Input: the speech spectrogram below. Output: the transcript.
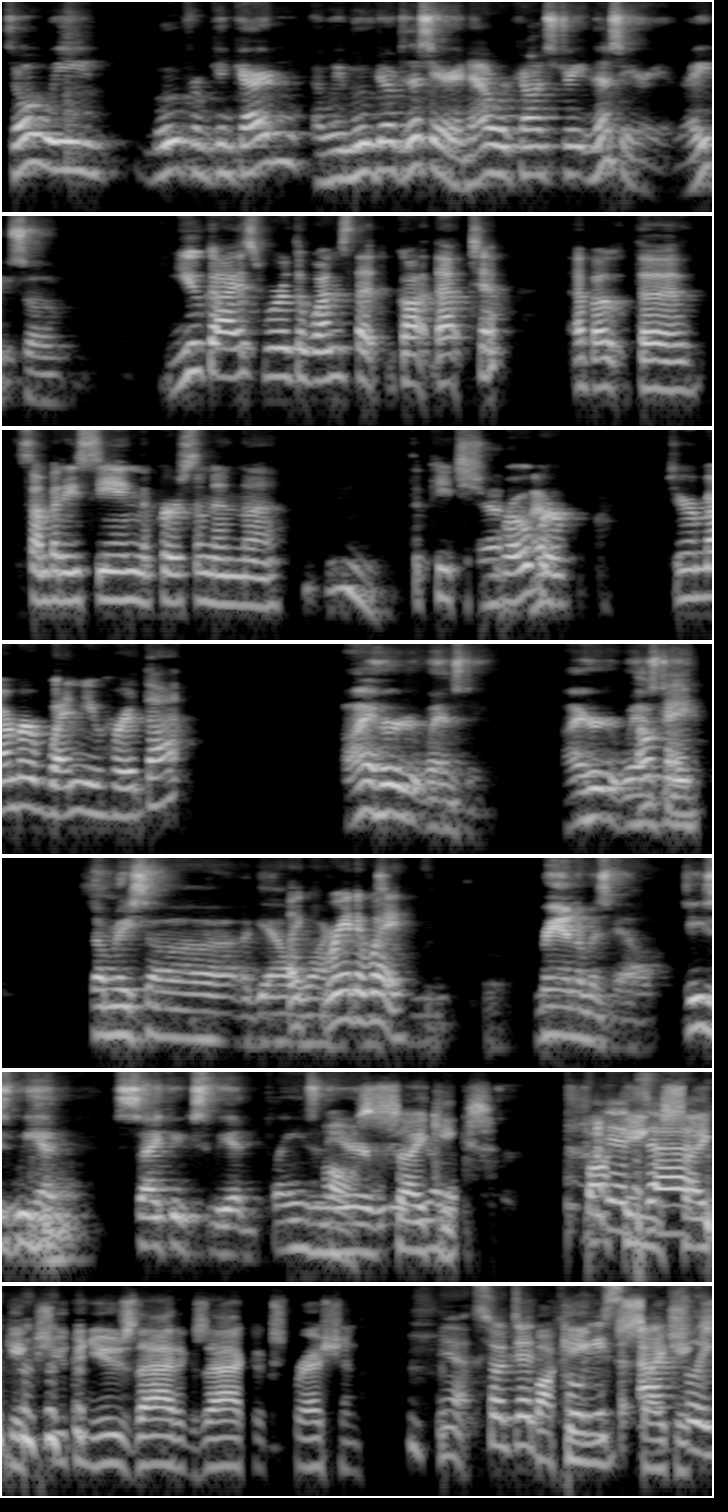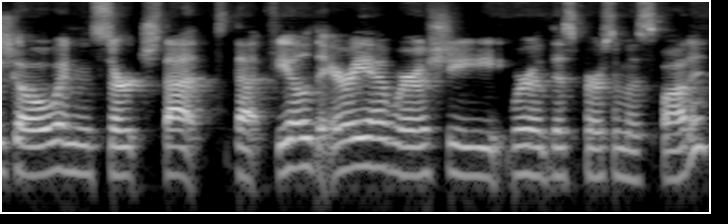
So we moved from Kincardine and we moved out to this area. Now we're concentrating this area, right? So you guys were the ones that got that tip about the somebody seeing the person in the the peach yeah, robe. Or do you remember when you heard that? I heard it Wednesday. I heard it Wednesday. Okay. Somebody saw a gal like right away. Random as hell. Jesus, we had psychics. We had planes in the oh, air. Psychics. Fucking did, uh, psychics. You can use that exact expression. Yeah. So did Fucking police psychics. actually go and search that that field area where she where this person was spotted?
